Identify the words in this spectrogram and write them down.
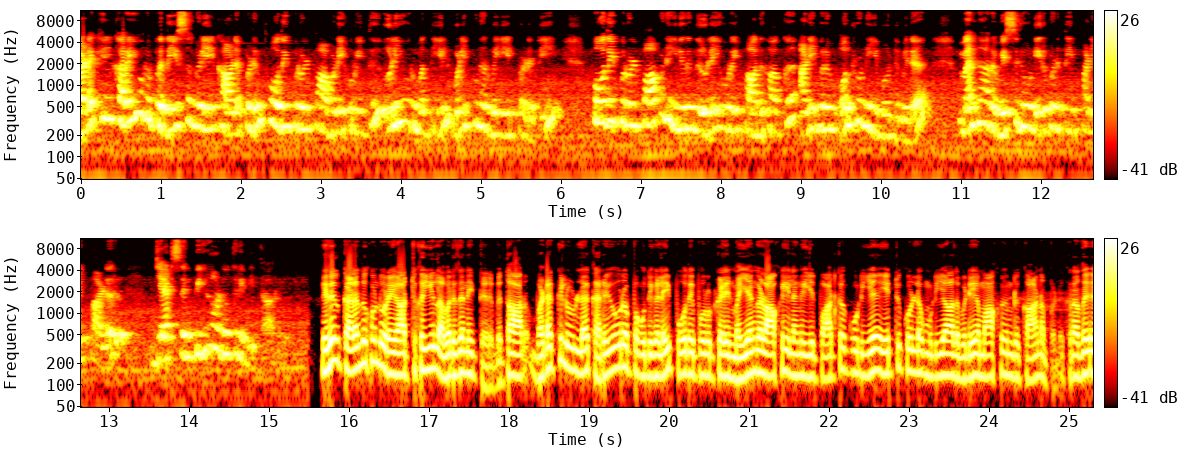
வடக்கில் கரையோர பிரதேசங்களில் காணப்படும் போதைப்பொருள் பாவனை குறித்து இளையோர் மத்தியில் விழிப்புணர்வை ஏற்படுத்தி போதைப்பொருள் பாவனையிலிருந்து இளையோரை பாதுகாக்க அனைவரும் ஒன்றிணைய வேண்டும் என மன்னார மெசிடோ நிறுவனத்தின் பணிப்பாளர் ஜாக்சன் பீராடோ தெரிவித்தார். இதில் கலந்து கொண்டு உரையாற்றுகையில் அவர் இதனை தெரிவித்தார். வடக்கில் உள்ள கரையோர பகுதிகளை போதைப் பொருட்களின் மையங்களாக இலங்கையில் பார்க்கக்கூடிய ஏற்றுக்கொள்ள முடியாத விடயமாக இன்று காணப்படுகிறது.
